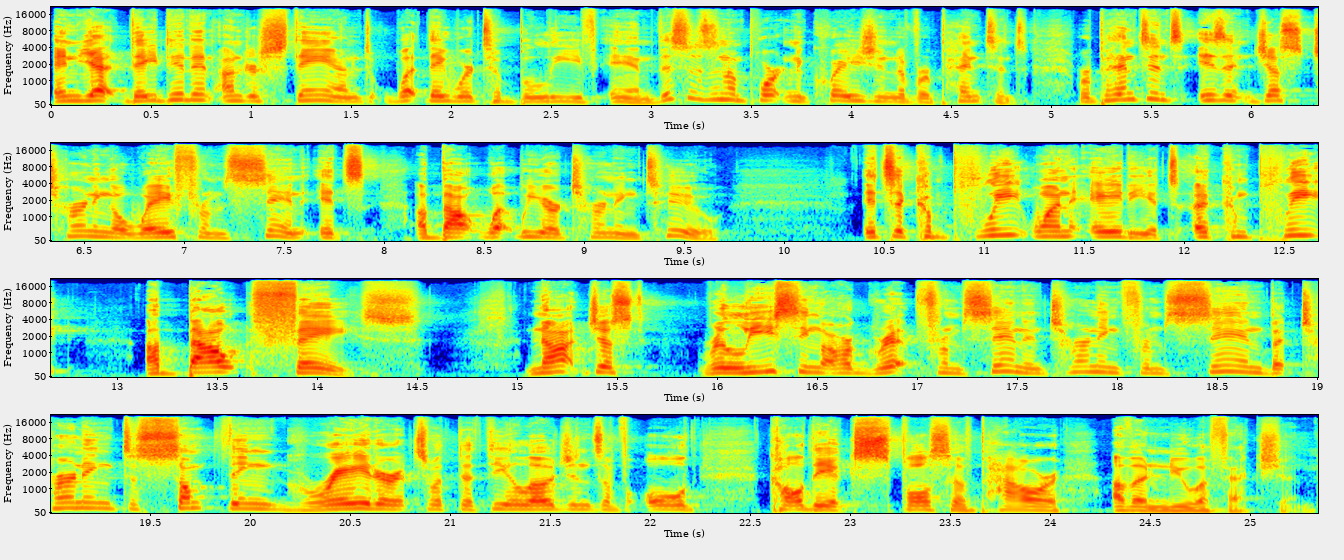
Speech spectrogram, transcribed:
And yet they didn't understand what they were to believe in. This is an important equation of repentance. Repentance isn't just turning away from sin, it's about what we are turning to. It's a complete 180, it's a complete about face not just releasing our grip from sin and turning from sin, but turning to something greater. It's what the theologians of old called the expulsive power of a new affection.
